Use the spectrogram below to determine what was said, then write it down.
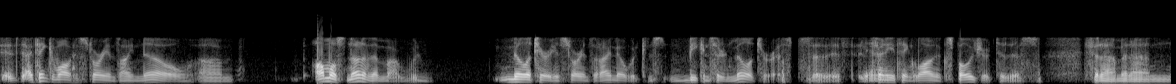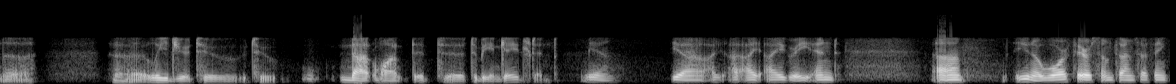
it, I think of all historians I know, um, almost none of them are, would military historians that I know would cons- be considered militarists. Uh, if, yeah. if anything, long exposure to this phenomenon uh, uh, leads you to to not want it to, to be engaged in. Yeah, yeah, I I, I agree, and. Uh, you know, warfare sometimes I think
